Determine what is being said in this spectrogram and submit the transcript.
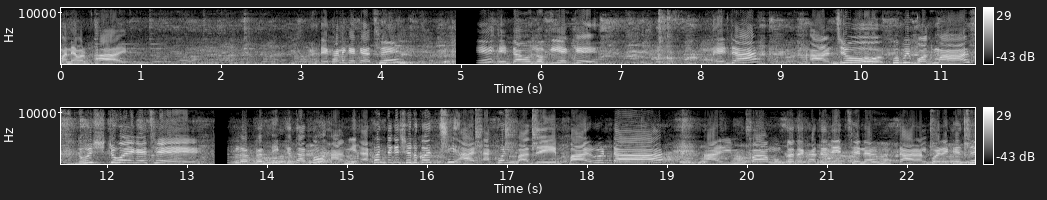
মানে আমার ভাই। এখানে কে কে আছে? এটা হলো গিয়ে কে? এটা আর্য খুবই বদমাস দুষ্টু হয়ে গেছে। ব্লগটা দেখতে থাকো। আমি এখন থেকে শুরু করছি, আর এখন বাজে বারোটা। আর ইম্পা মুখটা দেখাতে দিচ্ছে না, মুখটা আড়াল করে রেখেছে।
